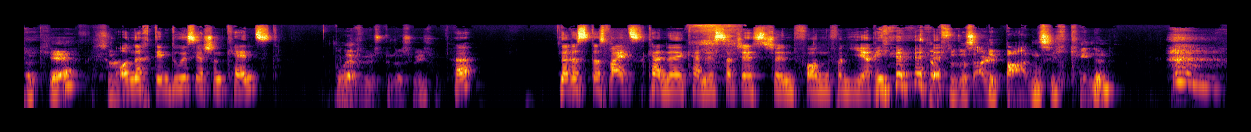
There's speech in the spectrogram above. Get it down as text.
Okay. Soll, Und nachdem du es ja schon kennst, woher willst du das wissen? hä? Na, das, das war jetzt keine, keine Suggestion von, von Jerry. Glaubst du, dass alle Baden sich kennen?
